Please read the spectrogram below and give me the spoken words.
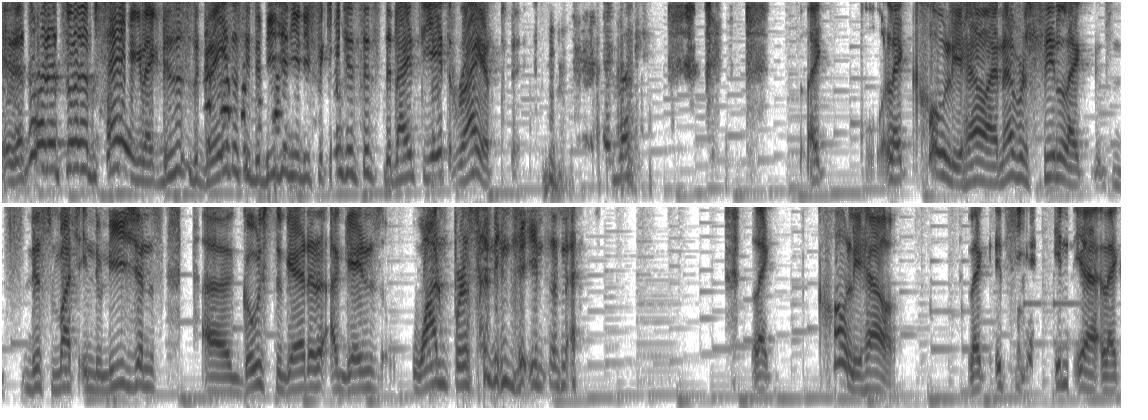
Yeah, that's what that's what I'm saying. Like this is the greatest Indonesian unification since the '98 riot. exactly. Like, like holy hell! I never seen like this much Indonesians uh, goes together against one person in the internet. Like, holy hell! Like it's in yeah. Like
